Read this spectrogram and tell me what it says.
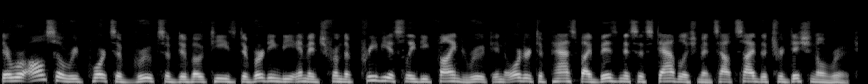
There were also reports of groups of devotees diverting the image from the previously defined route in order to pass by business establishments outside the traditional route.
